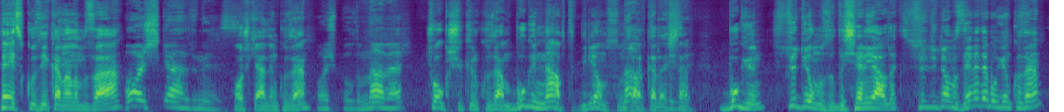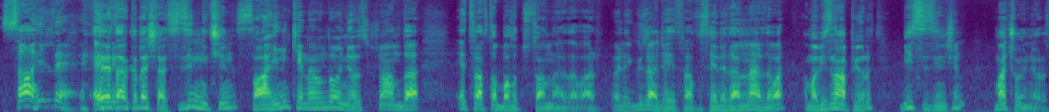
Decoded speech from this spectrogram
PES Kuzi kanalımıza. Hoş geldiniz. Hoş geldin kuzen. Hoş buldum. Ne haber? Çok şükür kuzen. Bugün ne yaptık biliyor musunuz Ne yaptık arkadaşlar? Bugün stüdyomuzu dışarıya aldık. Stüdyomuz nerede bugün kuzen? Sahilde. Evet arkadaşlar sizin için sahilin kenarında oynuyoruz. Şu anda etrafta balık tutanlar da var. Öyle güzelce etrafı seyredenler de var. Ama biz ne yapıyoruz? Biz sizin için maç oynuyoruz.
